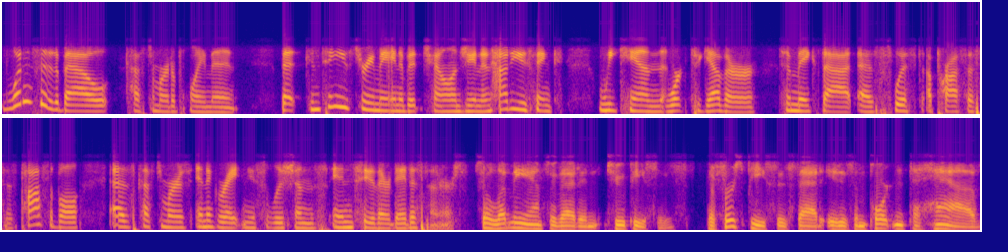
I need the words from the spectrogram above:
What is it about customer deployment that continues to remain a bit challenging, and how do you think we can work together to make that as swift a process as possible as customers integrate new solutions into their data centers? So let me answer that in two pieces. The first piece is that it is important to have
